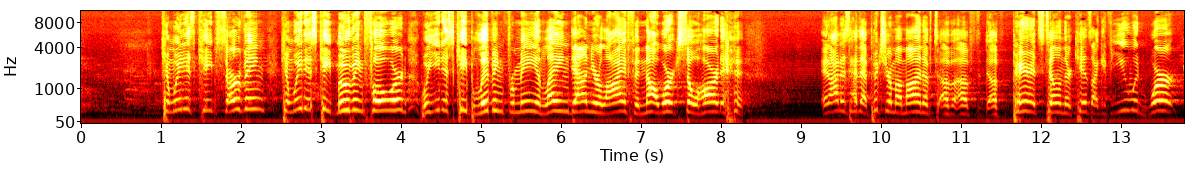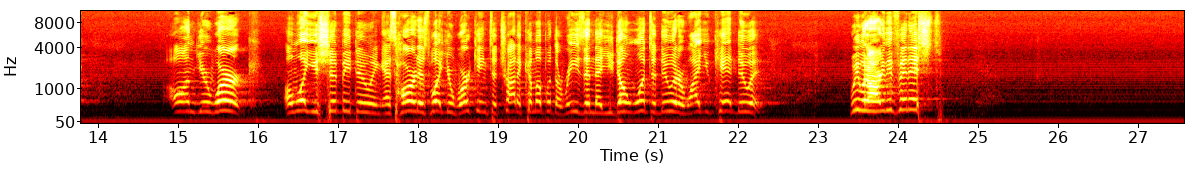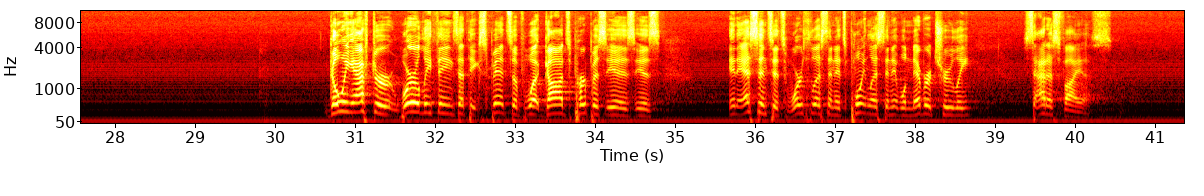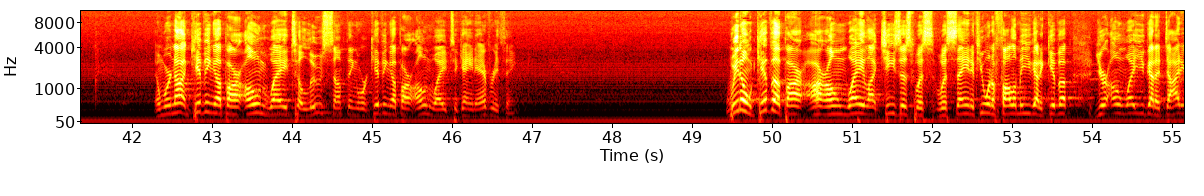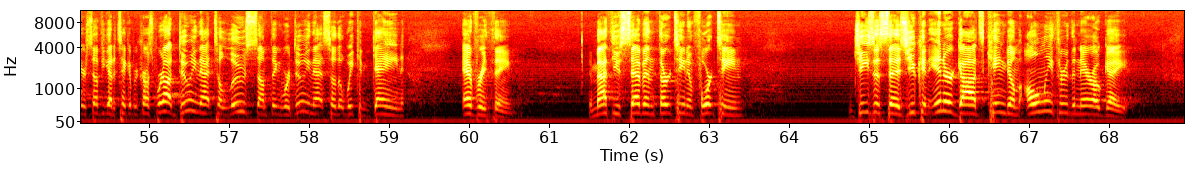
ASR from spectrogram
Can we just keep serving? Can we just keep moving forward? Will you just keep living for me and laying down your life and not work so hard? and I just had that picture in my mind of, of, of, of parents telling their kids, like, if you would work on your work, on what you should be doing, as hard as what you're working to try to come up with a reason that you don't want to do it or why you can't do it, we would already be finished. Going after worldly things at the expense of what God's purpose is, is in essence, it's worthless and it's pointless and it will never truly satisfy us. And we're not giving up our own way to lose something, we're giving up our own way to gain everything. We don't give up our, our own way like Jesus was, was saying. If you want to follow me, you got to give up your own way. You got to die to yourself. You got to take up your cross. We're not doing that to lose something. We're doing that so that we can gain everything. In Matthew 7 13 and 14, Jesus says, You can enter God's kingdom only through the narrow gate.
